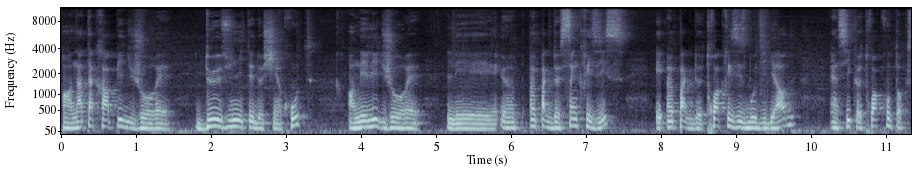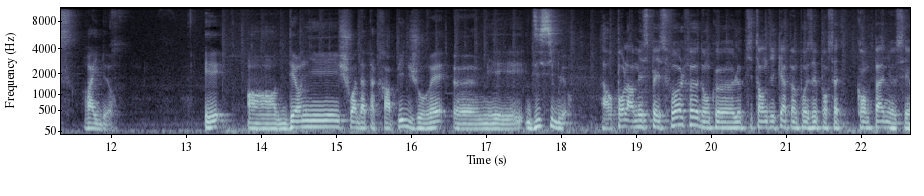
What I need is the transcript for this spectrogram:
En attaque rapide, j'aurai 2 unités de chiens croûte. En élite, j'aurai un, un, pack de 5 crisis et un pack de 3 crisis bodyguard ainsi que 3 Croutox Rider. Et en dernier choix d'attaque rapide, j'aurai euh, mes 10 cibleurs. Alors pour l'armée Space Wolf, donc euh, le petit handicap imposé pour cette campagne, c'est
